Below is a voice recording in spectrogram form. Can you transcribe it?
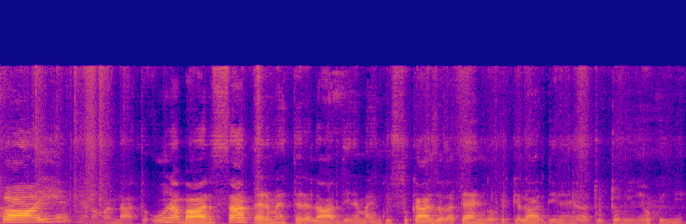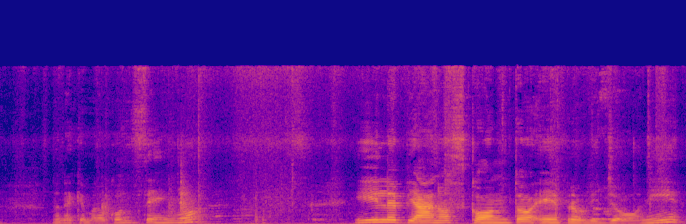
Poi mi hanno mandato una borsa per mettere l'ordine ma in questo caso la tengo perché l'ordine era tutto mio quindi non è che me lo consegno. Il piano sconto e provvigioni.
